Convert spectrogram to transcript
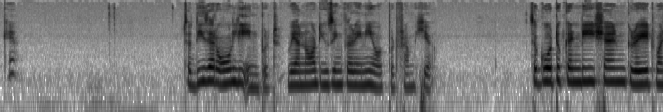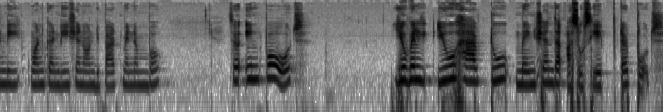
okay so these are only input. We are not using for any output from here. So go to condition create one d one condition on department number. So in ports you will you have to mention the associated ports.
